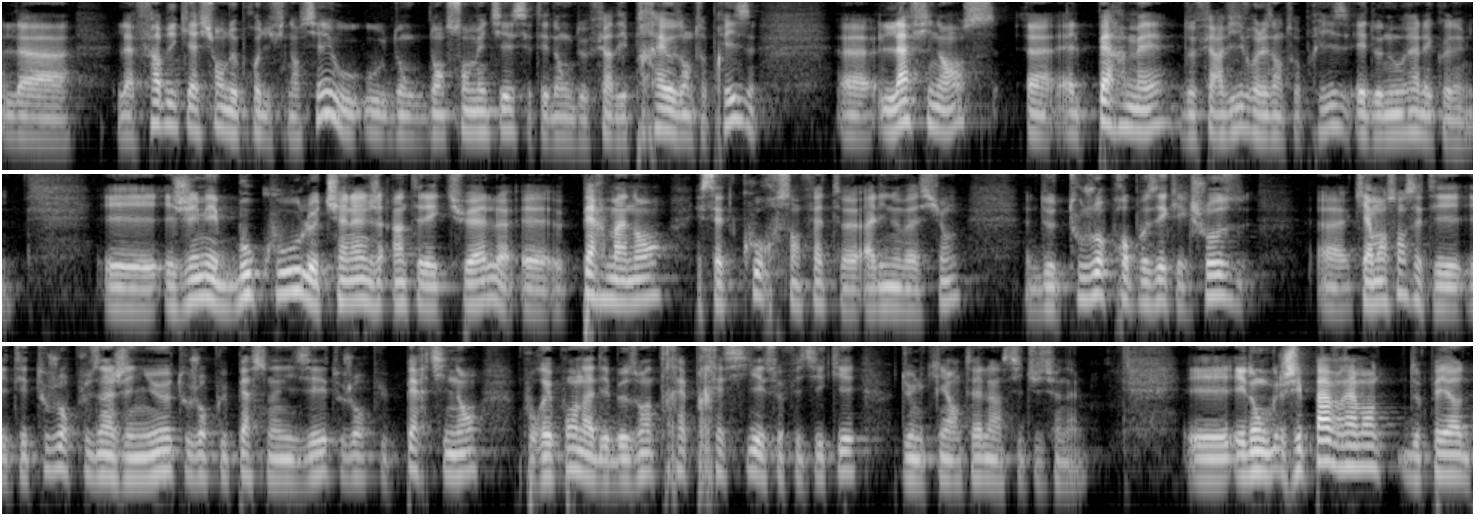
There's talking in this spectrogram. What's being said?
la, fabrication de produits financiers, ou, donc dans son métier, c'était donc de faire des prêts aux entreprises. la finance, elle permet de faire vivre les entreprises et de nourrir l'économie. Et, et j'aimais beaucoup le challenge intellectuel permanent et cette course en fait à l'innovation, de toujours proposer quelque chose euh, qui à mon sens était, toujours plus ingénieux, toujours plus personnalisé, toujours plus pertinent pour répondre à des besoins très précis et sophistiqués d'une clientèle institutionnelle. Et, et donc j'ai pas vraiment de période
